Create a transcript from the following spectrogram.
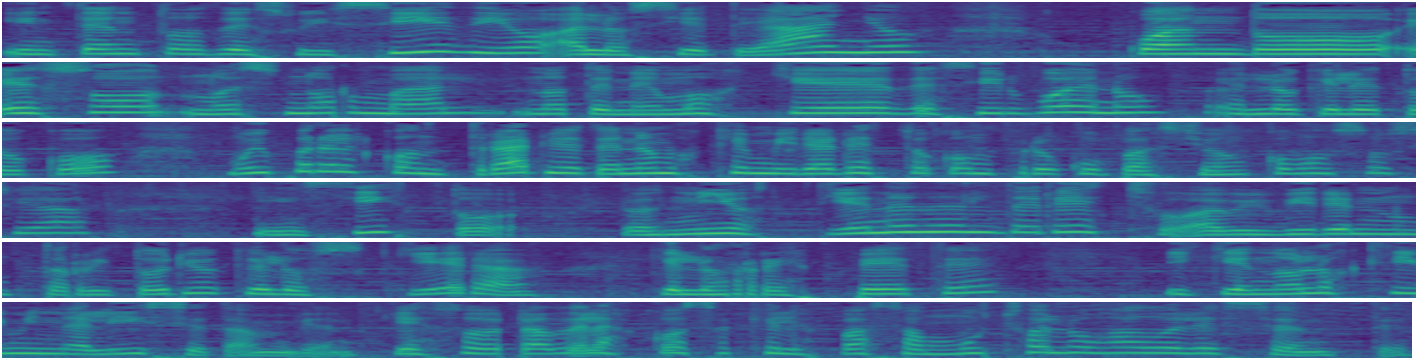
intentos de suicidio a los 7 años, cuando eso no es normal, no tenemos que decir, bueno, es lo que le tocó. Muy por el contrario, tenemos que mirar esto con preocupación como sociedad. Insisto, los niños tienen el derecho a vivir en un territorio que los quiera, que los respete y que no los criminalice también, que es otra de las cosas que les pasa mucho a los adolescentes,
